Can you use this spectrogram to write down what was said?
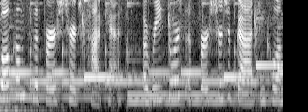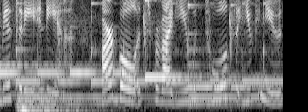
Welcome to the First Church Podcast, a resource of First Church of God in Columbia City, Indiana. Our goal is to provide you with tools that you can use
